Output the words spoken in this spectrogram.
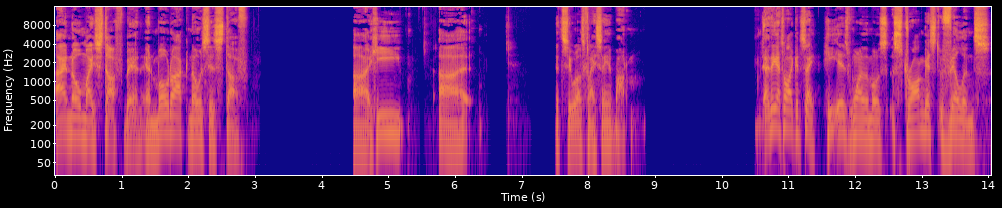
I know my stuff, man. And MODOK knows his stuff. Uh, he, uh, let's see, what else can I say about him? I think that's all I can say. He is one of the most strongest villains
